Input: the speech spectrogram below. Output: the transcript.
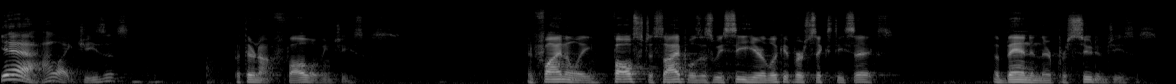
Yeah, I like Jesus. But they're not following Jesus. And finally, false disciples, as we see here, look at verse 66, abandon their pursuit of Jesus.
